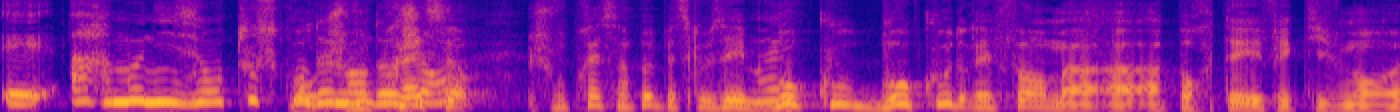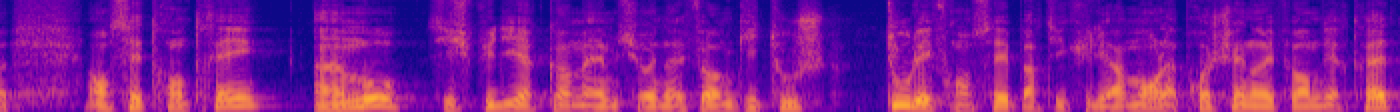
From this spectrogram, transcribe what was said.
et harmonisons tout ce qu'on Bon, demande aux gens. Je vous presse un peu parce que vous avez Oui. beaucoup, beaucoup de réformes à, à, à porter effectivement euh, en cette rentrée. Un mot, si je puis dire quand même, sur une réforme qui touche tous les Français particulièrement, la prochaine réforme des retraites.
